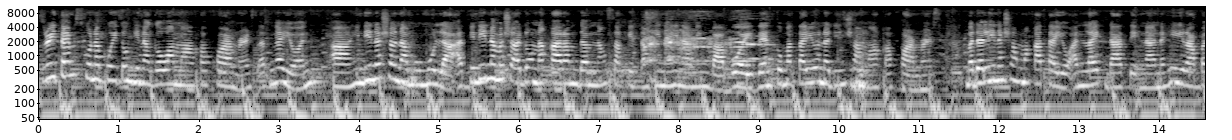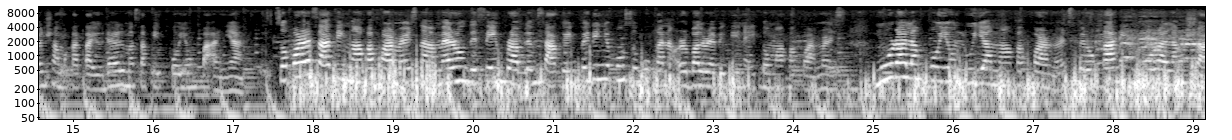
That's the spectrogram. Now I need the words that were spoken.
Three times ko na po itong ginagawa mga ka-farmers at ngayon, ah, hindi na siya namumula at hindi na masyadong nakaramdam ng sakit ang inahin naming baboy. Then, tumatayo na din siya mga ka-farmers. Madali na siyang makatayo unlike dati na nahihirapan siya makatayo dahil masakit po yung paa niya. So, para sa ating mga ka-farmers na merong the same problem sa akin, pwede nyo pong subukan ng herbal remedy na ito mga ka-farmers. Mura lang po yung luya mga ka-farmers, pero kahit mura lang siya,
